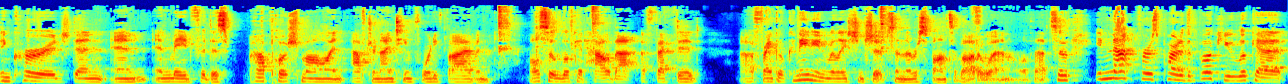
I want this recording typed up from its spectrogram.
encouraged and and and made for this rapprochement and after 1945, and also look at how that affected uh, Franco-Canadian relationships and the response of Ottawa and all of that. So in that first part of the book, you look at,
